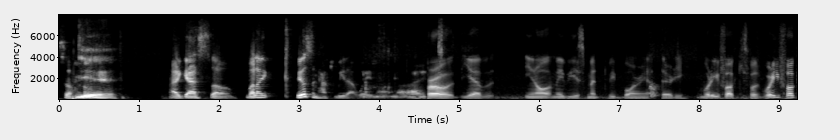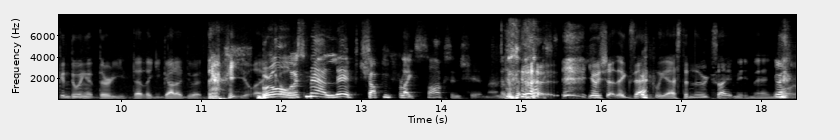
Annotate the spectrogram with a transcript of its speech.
So Yeah. I guess so. But like, it doesn't have to be that way, man. All right. Bro, yeah, but you know, maybe it's meant to be boring at 30. What are you fucking supposed? What are you fucking doing at 30 that like you gotta do at 30? Like, Bro, come it's mad lip shopping for like socks and shit, man. Yo, shut exactly. That's the new excitement, man. You know,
